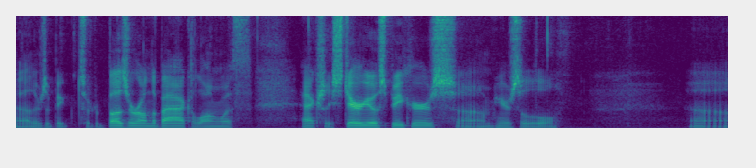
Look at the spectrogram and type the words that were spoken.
Uh, there's a big sort of buzzer on the back along with actually stereo speakers. Um, here's a little uh,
